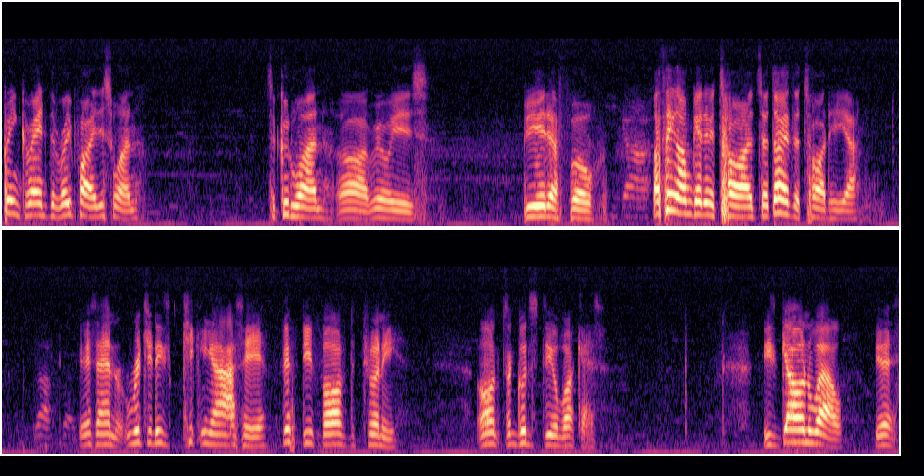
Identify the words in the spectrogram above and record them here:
Been granted the replay of this one. It's a good one. Oh, it really is. Beautiful. I think I'm getting tired, so don't have the tide here. Yes, and Richard is kicking ass here, 55 to 20. Oh, it's a good steal by Cass. He's going well, yes.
